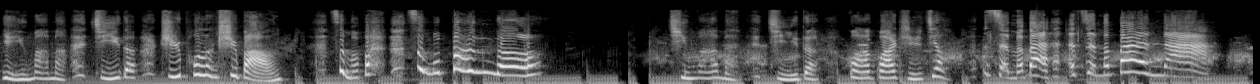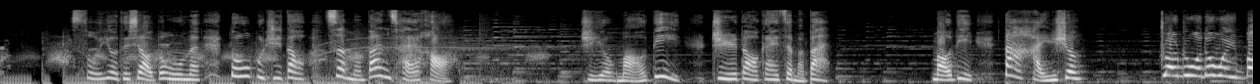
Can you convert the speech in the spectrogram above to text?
夜莺妈妈急得直扑棱翅膀：“怎么办？怎么办呢？”青蛙们急得呱呱直叫：“怎么办？怎么办呐？”所有的小动物们都不知道怎么办才好。只有毛弟知道该怎么办。毛弟大喊一声：“抓住我的尾巴！”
